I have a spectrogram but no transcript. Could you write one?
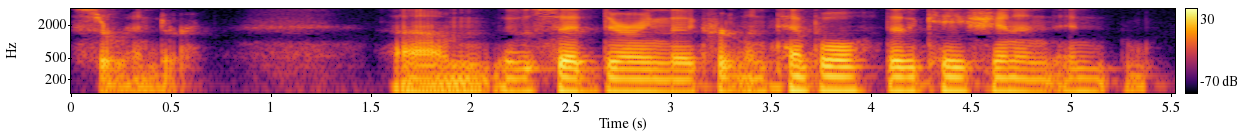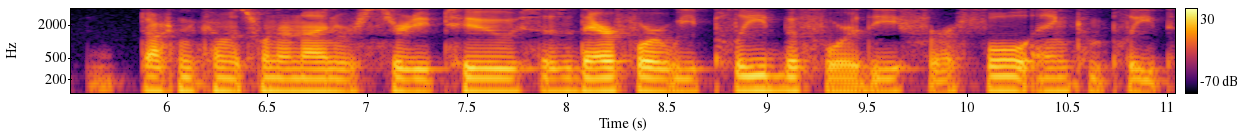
surrender. Um, it was said during the Kirtland Temple dedication, and, and Doctrine and Covenants 109, verse 32 says, Therefore we plead before thee for a full and complete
